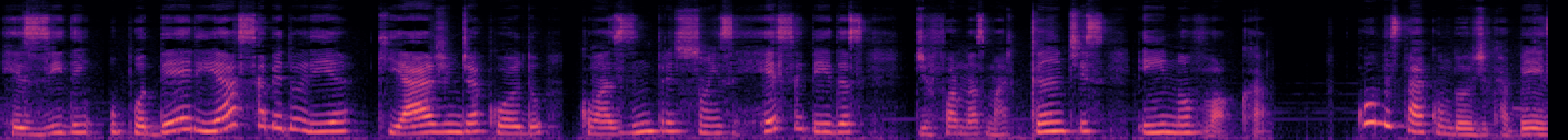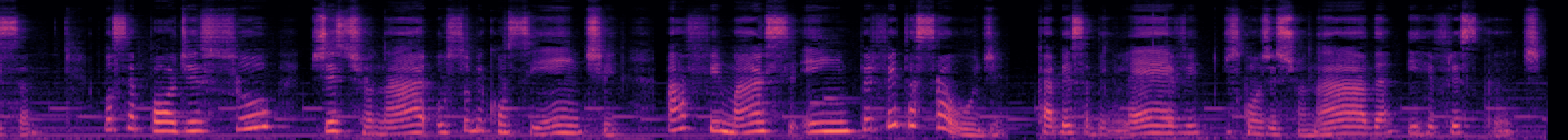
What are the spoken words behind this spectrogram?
residem o poder e a sabedoria que agem de acordo com as impressões recebidas de formas marcantes e inovocas. Quando está com dor de cabeça, você pode sugestionar o subconsciente a afirmar-se em perfeita saúde, cabeça bem leve, descongestionada e refrescante.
